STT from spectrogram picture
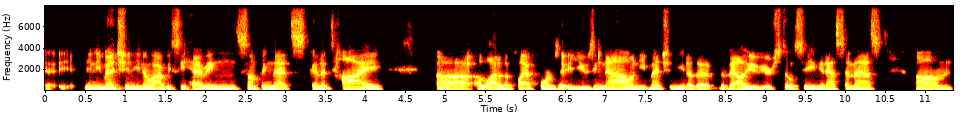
And you mentioned, you know, obviously having something that's going to tie uh, a lot of the platforms that you're using now, and you mentioned, you know, the the value you're still seeing in SMS. Um,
